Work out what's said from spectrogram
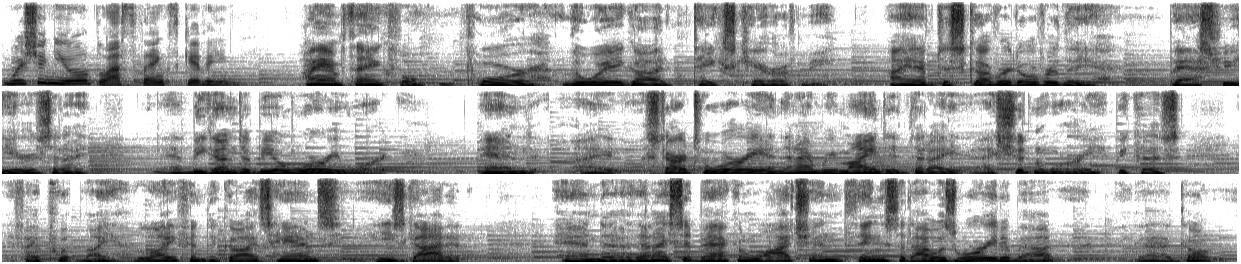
Wishing you a blessed Thanksgiving. I am thankful for the way God takes care of me. I have discovered over the past few years that I have begun to be a worrywart and I start to worry, and then I'm reminded that I, I shouldn't worry because if I put my life into God's hands, He's got it. And uh, then I sit back and watch, and things that I was worried about uh, don't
